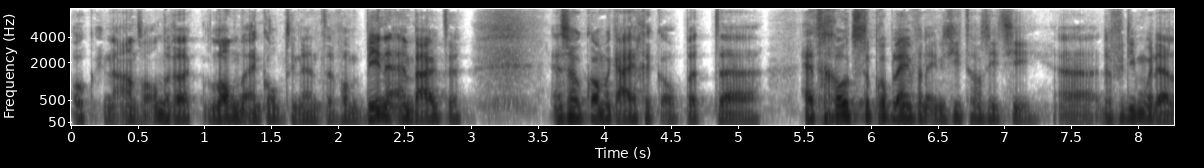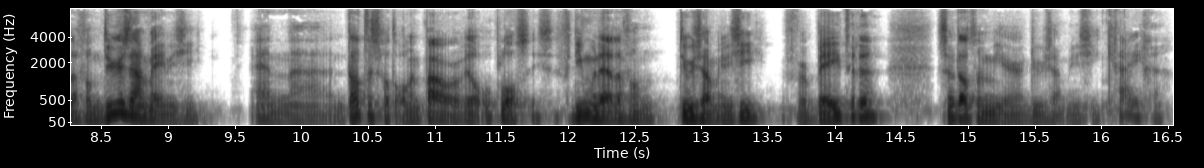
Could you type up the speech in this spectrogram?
ook in een aantal andere landen en continenten, van binnen en buiten. En zo kwam ik eigenlijk op het, uh, het grootste probleem van de energietransitie, uh, de verdienmodellen van duurzame energie. En uh, dat is wat All in Power wil oplossen, is verdienmodellen van duurzame energie verbeteren, zodat we meer duurzame energie krijgen.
